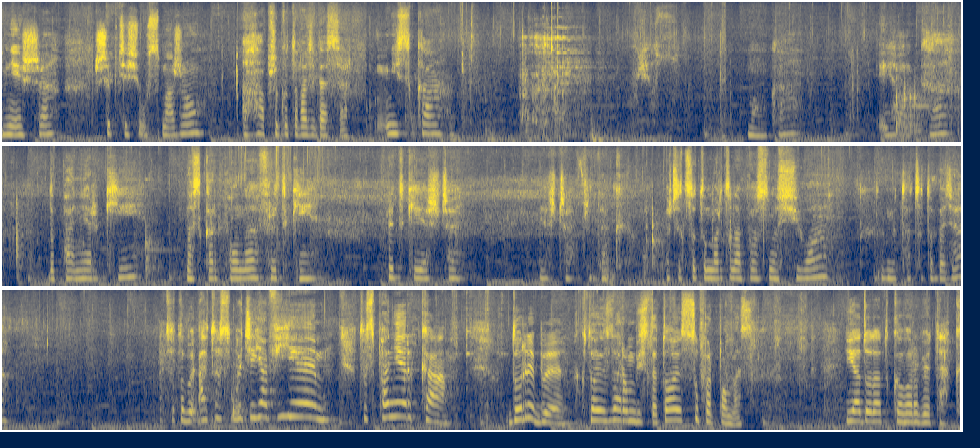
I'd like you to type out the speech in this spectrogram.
mniejsze, szybciej się usmażą. Aha, przygotować deser. Miska. Mąka. Jajka. Do panierki. Mascarpone, frytki. Frytki jeszcze. Jeszcze frytek. Jeszcze co tu Martyna poznosiła? To, co to będzie? Co to będzie? A to jest, będzie, ja wiem! To jest panierka do ryby. Kto jest zarąbiste? To jest super pomysł. Ja dodatkowo robię tak.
